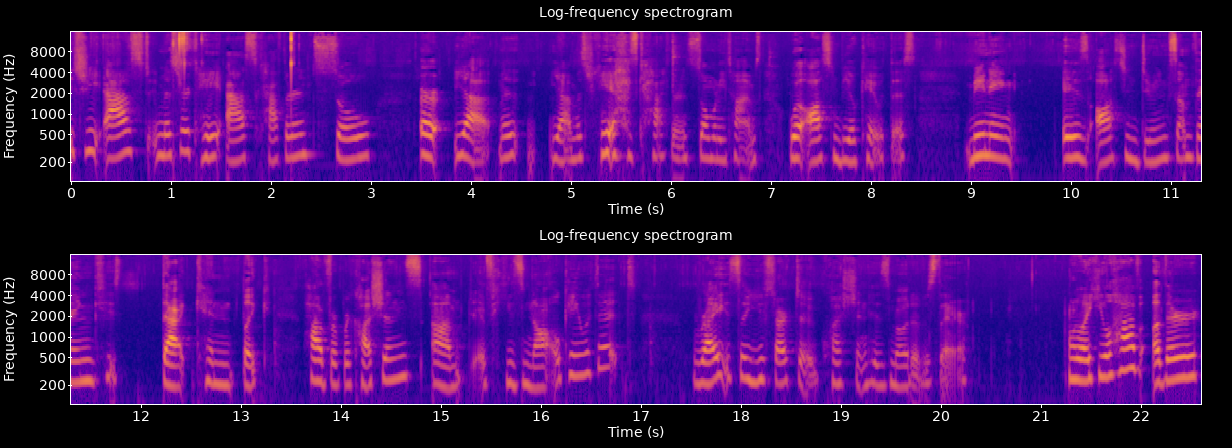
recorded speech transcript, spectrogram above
she asked Mr. Kate asked Catherine so or yeah, yeah, Mr. Kate asked Catherine so many times, will Austin be okay with this? Meaning, is Austin doing something that can like have repercussions um, if he's not okay with it, right? So you start to question his motives there, or like you'll have other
